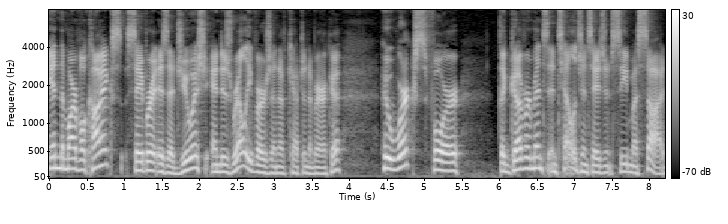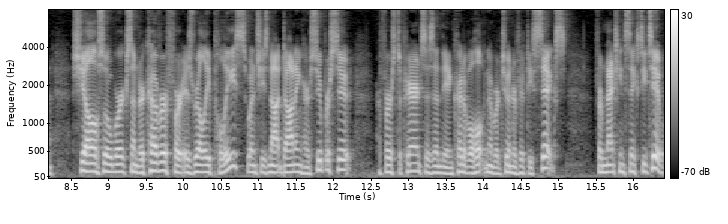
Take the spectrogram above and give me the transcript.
In the Marvel comics, Sabra is a Jewish and Israeli version of Captain America who works for the government's intelligence agency, Mossad, she also works undercover for Israeli police when she's not donning her supersuit. Her first appearance is in The Incredible Hulk number 256 from 1962,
